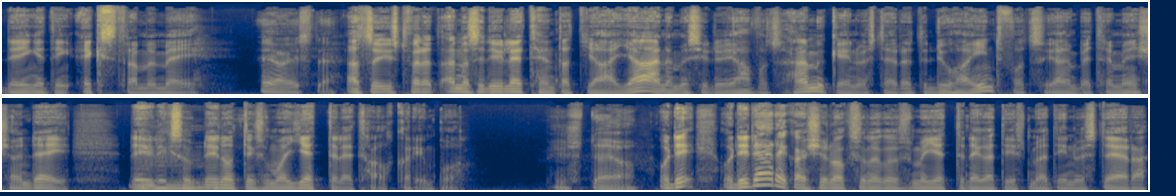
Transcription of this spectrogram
det är ingenting extra med mig. Ja, just det. Alltså just för att annars är det ju lätt hänt att ja, ja, nej, men ser du, jag har fått så här mycket investerat och du har inte fått så jag är en bättre människa än dig. Det är ju liksom, Mm. det är någonting som man jättelätt halkar in på. Just det, ja. Och det, och det där är kanske också något som är jättenegativt med att investera.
